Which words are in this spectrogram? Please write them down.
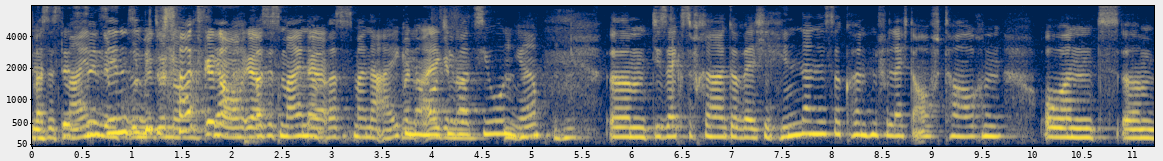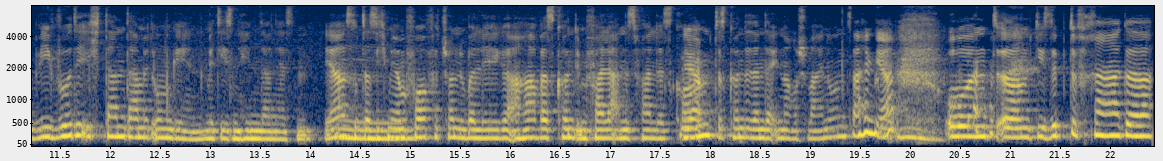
was ist mein Sinn Sinn, so wie du genommen. sagst? Genau, ja? ja. Was, ist meine, Ja. was ist meine eigene Mein eigener. Motivation? Ja? Ähm, die sechste Frage, welche Hindernisse könnten vielleicht auftauchen? Und ähm, wie würde ich dann damit umgehen, mit diesen Hindernissen? Ja, so dass ich mir im Vorfeld schon überlege, aha, was könnte im Falle eines Falles kommen? Ja. Das könnte dann der innere Schweinehund sein, ja. Und ähm, die siebte Frage,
